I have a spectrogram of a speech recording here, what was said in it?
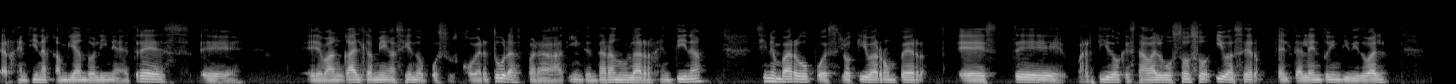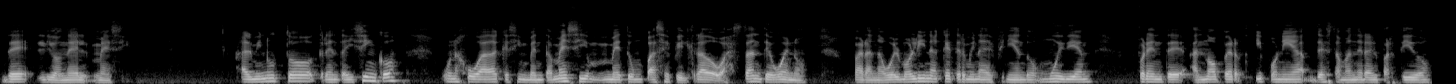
Argentina cambiando línea de tres. Eh, eh Bangal también haciendo pues sus coberturas para intentar anular a Argentina. Sin embargo, pues lo que iba a romper este partido que estaba algo soso iba a ser el talento individual de Lionel Messi. Al minuto 35, una jugada que se inventa Messi, mete un pase filtrado bastante bueno para Nahuel Molina que termina definiendo muy bien frente a Noppert y ponía de esta manera el partido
